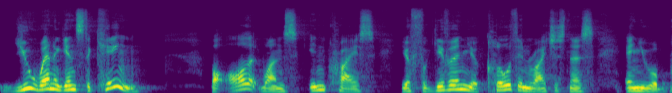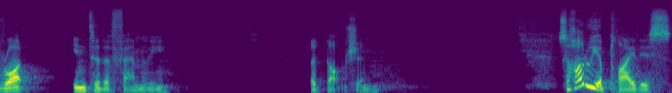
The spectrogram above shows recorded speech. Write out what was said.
You went against the king. But all at once, in Christ, you're forgiven, you're clothed in righteousness, and you were brought into the family. Adoption. So, how do we apply this?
